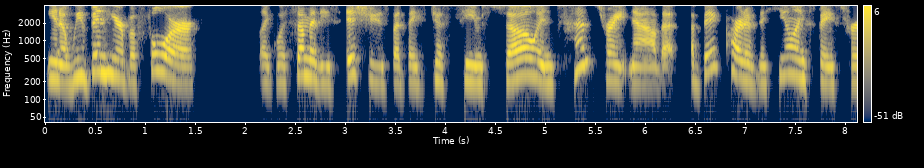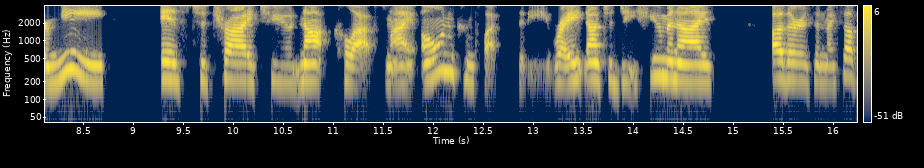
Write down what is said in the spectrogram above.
You know, we've been here before like with some of these issues, but they just seem so intense right now that a big part of the healing space for me is to try to not collapse my own complexity, right? Not to dehumanize others and myself.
